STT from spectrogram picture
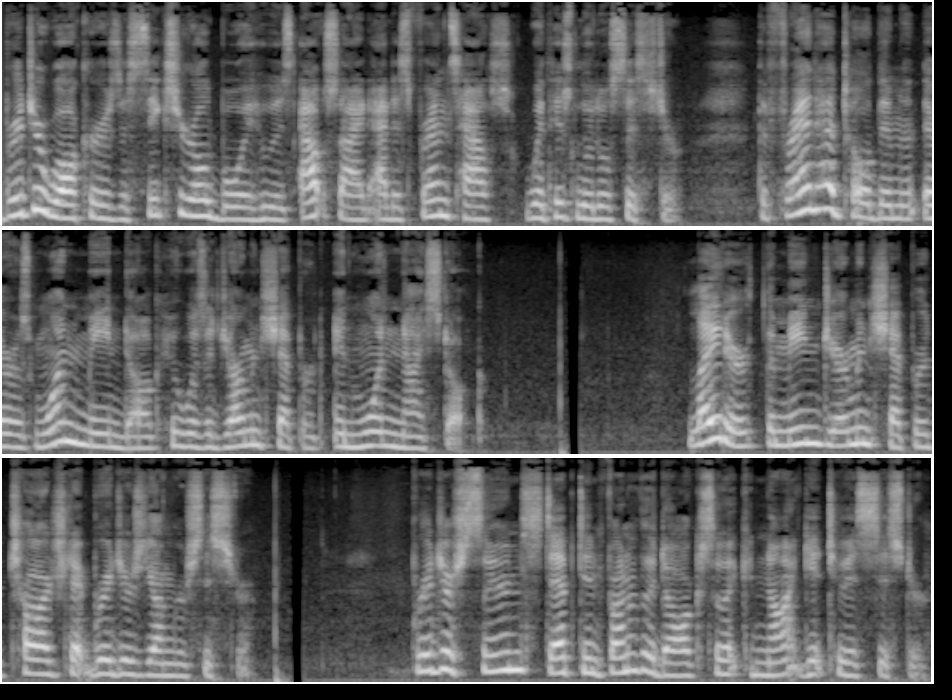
Bridger Walker is a six year old boy who is outside at his friend's house with his little sister. The friend had told them that there was one mean dog who was a German Shepherd and one nice dog. Later, the mean German Shepherd charged at Bridger's younger sister. Bridger soon stepped in front of the dog so it could not get to his sister.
